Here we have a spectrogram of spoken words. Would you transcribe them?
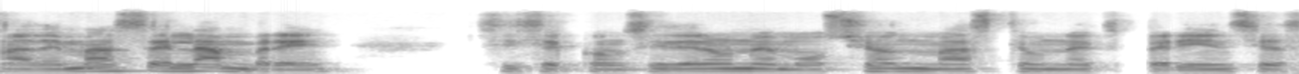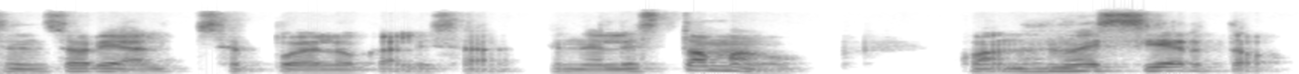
Además, el hambre, si se considera una emoción más que una experiencia sensorial, se puede localizar en el estómago, cuando no es cierto.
